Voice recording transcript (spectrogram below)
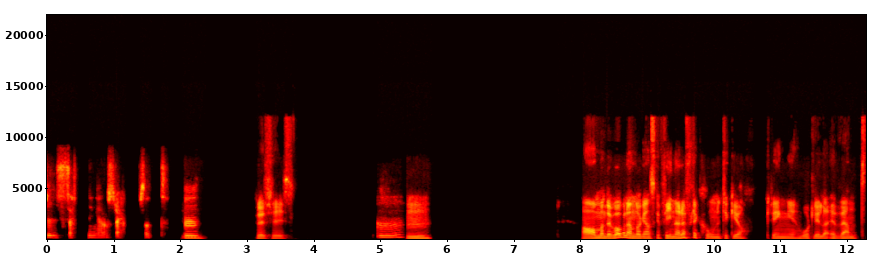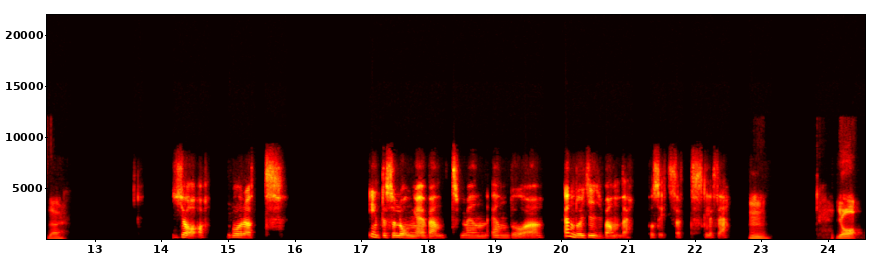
prissättningar och sådär. Så att, mm. Mm. Precis. Mm. mm. Ja, men det var väl ändå ganska fina reflektioner tycker jag kring vårt lilla event där. Ja, vårat inte så långa event, men ändå, ändå givande på sitt sätt skulle jag säga. Mm. Ja,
